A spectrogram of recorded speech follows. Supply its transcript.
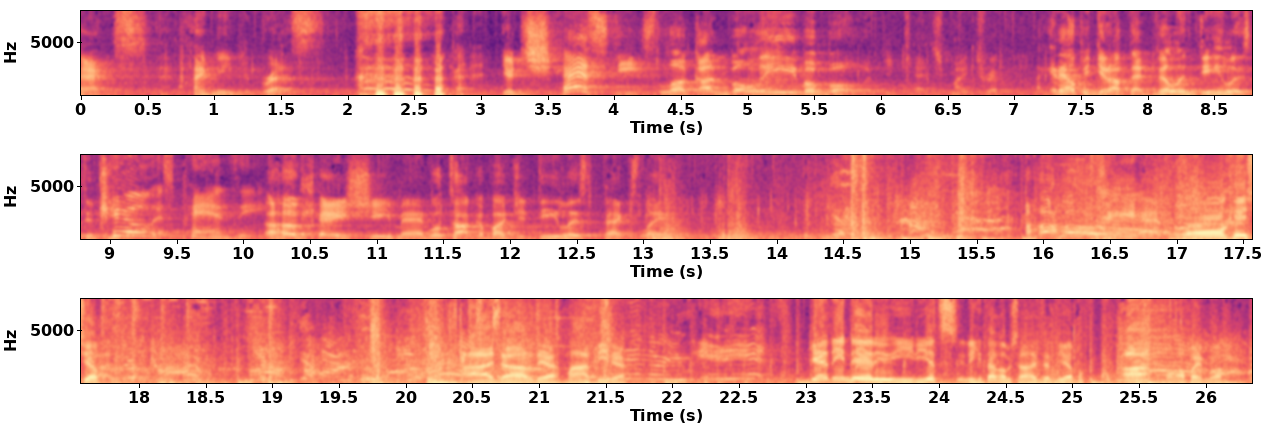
pecs. I mean your breasts. your chesties look unbelievable if you catch my drift. I can help you get off that villain D list if you. Kill this pansy. Okay, she man. We'll talk about your D list pecs later. Oh, he has. Oke, siap. Sadar dia, mati dia. In there, you idiots! Get in there, you idiots. Ini kita nggak bisa hajar dia apa? Ah, mau ngapain lu? ah?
